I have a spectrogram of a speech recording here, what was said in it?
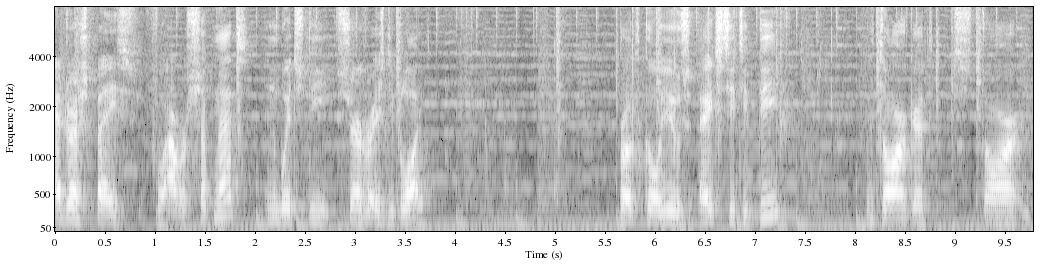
address space for our subnet in which the server is deployed. Protocol use HTTP. The target star.msn.com.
